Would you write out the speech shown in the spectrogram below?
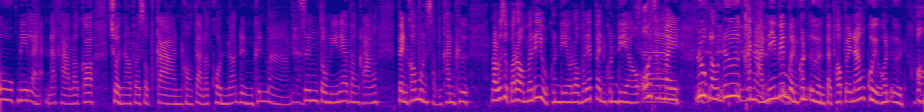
ลูกๆนี่แหละนะคะ แล้วก็ชวนเอาประสบการณ์ของแต่ละคนเนาะดึงขึ้นมาค่ะซึ่งตรงนี้เนี่ยบางครั้งเป็นข้อมูลสำคัญคือ เรารู้สึกว่าเราไม่ได้อยู่คนเดียว เราไม่ได้เป็นคนเดียว โอ้ยทำไมลูกเราดื้อขนาดนี้ไม่เหมือนคนอื่น แต่พอไปนั่งคุยกับคนอื่นอ๋อ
